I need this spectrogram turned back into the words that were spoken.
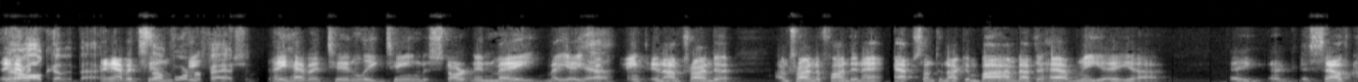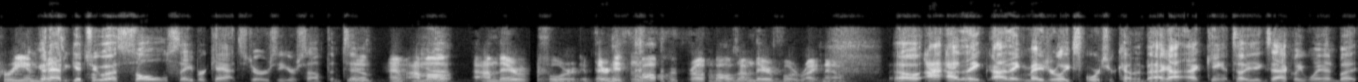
They They're all a, coming back. They have a ten some form league, or fashion. They have a ten league team that's starting in May, May eighth, yeah. I think, and I'm trying to I'm trying to find an app, something I can buy. I'm about to have me a uh, a, a, a South Korean. You're gonna have to get you a Seoul SaberCats jersey or something, Tim. I'm, I'm yeah. all I'm there for it. If they're hitting balls or throwing balls, I'm there for it right now. Oh, I, I think I think Major League Sports are coming back. I, I can't tell you exactly when, but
